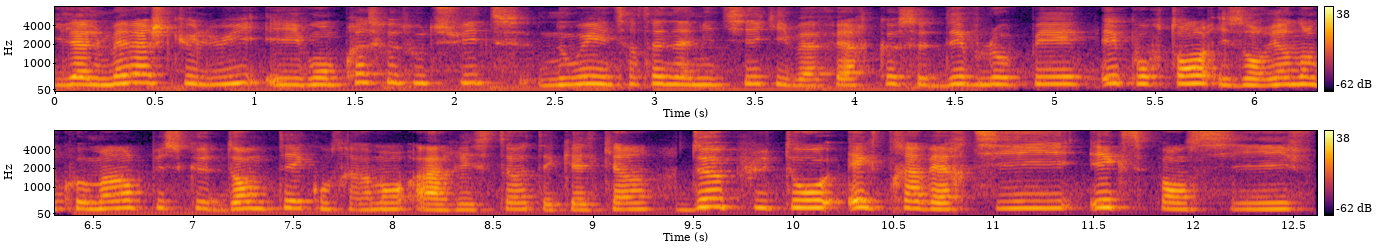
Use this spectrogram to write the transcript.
Il a le même âge que lui et ils vont presque tout de suite nouer une certaine amitié qui va faire que se développer et pourtant ils ont rien en commun puisque Dante, contrairement à Aristote, est quelqu'un de plutôt extraverti, expansif,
